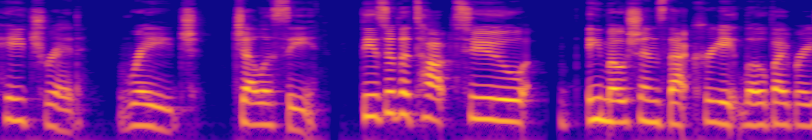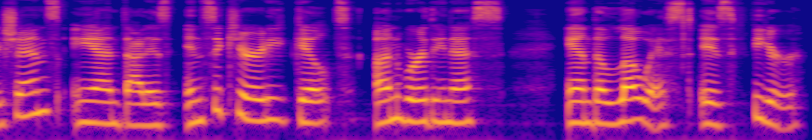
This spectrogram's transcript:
hatred, rage, jealousy. These are the top two emotions that create low vibrations, and that is insecurity, guilt, unworthiness, and the lowest is fear,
